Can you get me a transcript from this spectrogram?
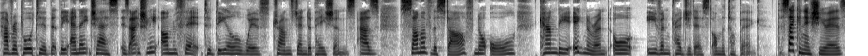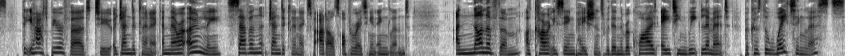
have reported that the NHS is actually unfit to deal with transgender patients, as some of the staff, not all, can be ignorant or even prejudiced on the topic. The second issue is that you have to be referred to a gender clinic, and there are only seven gender clinics for adults operating in England. And none of them are currently seeing patients within the required 18 week limit because the waiting lists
